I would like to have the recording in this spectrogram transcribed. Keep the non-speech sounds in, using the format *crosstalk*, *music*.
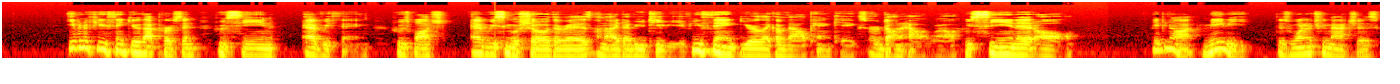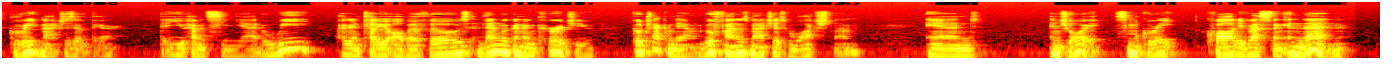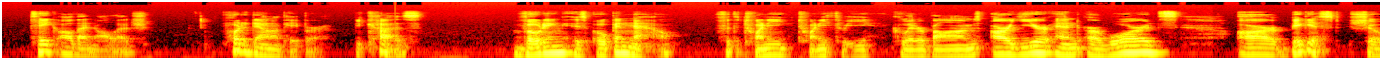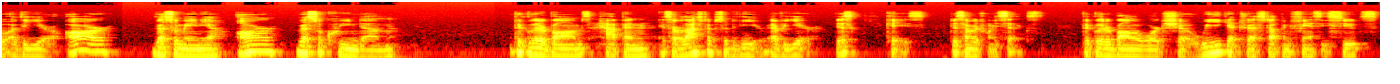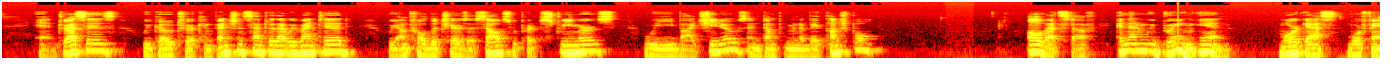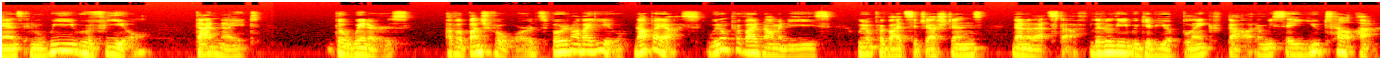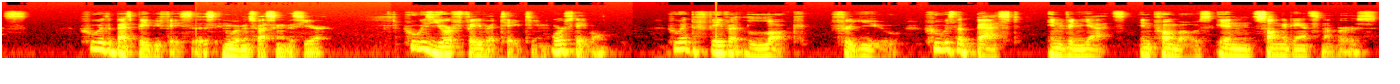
Even if you think you're that person who's seen everything, who's watched every single show there is on IWTV. If you think you're like a Val Pancakes or Don Halliwell who's seen it all, maybe not. Maybe there's one or two matches, great matches out there that you haven't seen yet. We are going to tell you all about those, and then we're going to encourage you go track them down, go find those matches, watch them, and enjoy some great quality wrestling. And then take all that knowledge, put it down on paper because voting is open now for the 2023 Glitter Bombs, our year end awards, our biggest show of the year, our WrestleMania, our Wrestle Queendom. The Glitter Bombs happen, it's our last episode of the year, every year. This case, December 26th, the Glitter Bomb Awards show. We get dressed up in fancy suits and dresses. We go to a convention center that we rented. We unfold the chairs ourselves. We put up streamers. We buy Cheetos and dump them in a big punch bowl all that stuff. And then we bring in more guests, more fans, and we reveal that night the winners of a bunch of awards voted on by you, not by us. We don't provide nominees, we don't provide suggestions, none of that stuff. Literally, we give you a blank ballot and we say, You tell us who are the best baby faces in women's wrestling this year? Who is your favorite tag team or stable? Who had the favorite look for you? Who was the best in vignettes, in promos, in song and dance numbers.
